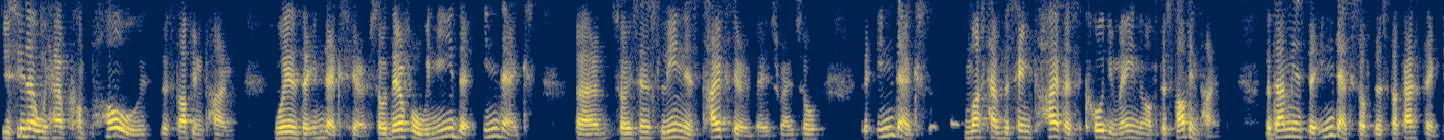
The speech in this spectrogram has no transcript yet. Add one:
you see that we have composed the stopping time with the index here. So therefore, we need the index uh, so since lean is type theory based, right? So the index must have the same type as the codomain of the stopping time. But that means the index of the stochastic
